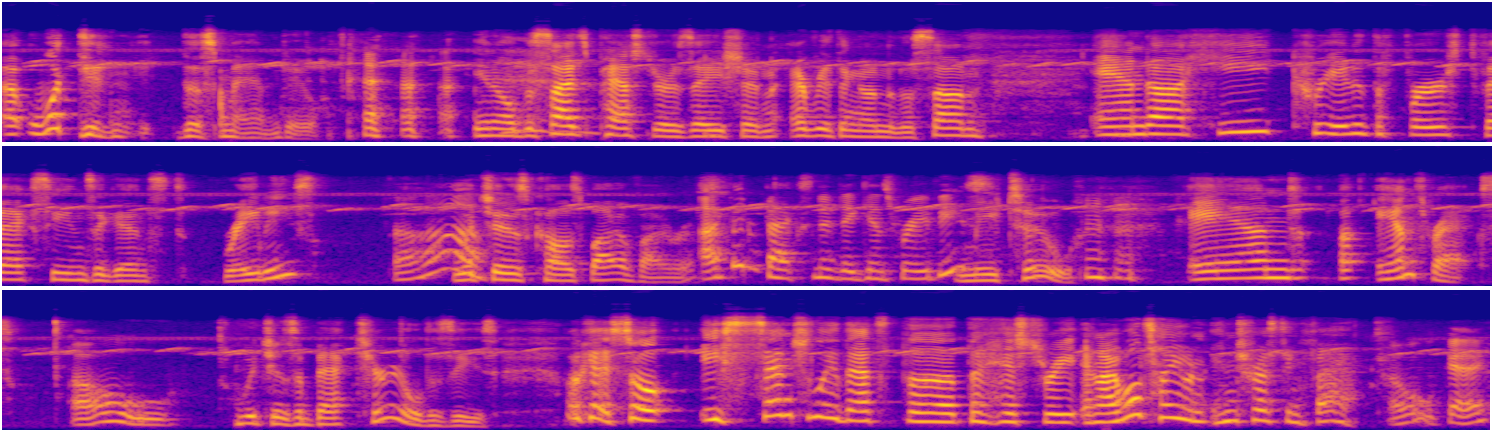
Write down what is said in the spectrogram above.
uh, what didn't this man do? you know, besides pasteurization, everything under the sun. And uh, he created the first vaccines against rabies, Ah, which is caused by a virus. I've been vaccinated against rabies. Me too. and uh, anthrax, Oh, which is a bacterial disease. Okay, so essentially that's the, the history. And I will tell you an interesting fact. oh, okay.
